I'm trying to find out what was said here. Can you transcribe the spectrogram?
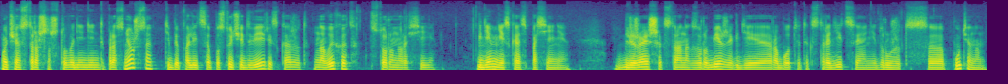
Очень страшно, что в один день ты проснешься, тебе полиция постучит в дверь и скажет на выход в сторону России. Где мне искать спасение? В ближайших странах зарубежья, где работает экстрадиция, они дружат с Путиным.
